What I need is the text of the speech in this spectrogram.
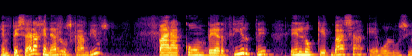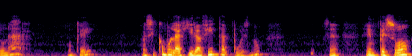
empezar a generar los cambios para convertirte en lo que vas a evolucionar. ¿Ok? Así como la jirafita, pues, ¿no? O sea, empezó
